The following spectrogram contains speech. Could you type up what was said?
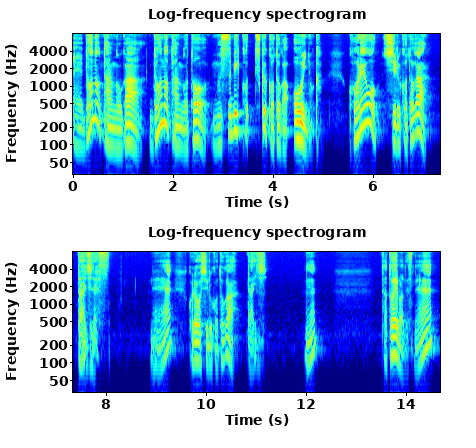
えー、どの単語がどの単語と結びつくことが多いのかこれを知ることが大事です。ね。これを知ることが大事。ね。例えばですね。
